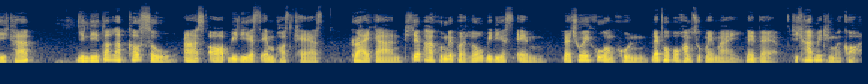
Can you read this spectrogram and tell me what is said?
ดีครับ ยินดีต้อนรับเข้าสู่ Art of BDSM Podcast รายการที่จะพาคุณไปเปิดโลก BDSM และช่วยให้คู่ของคุณได้พบกับความสุขใหม่ๆ ในแบบที่คาดไม่ถึงมาก่อน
